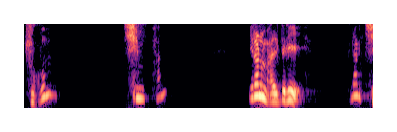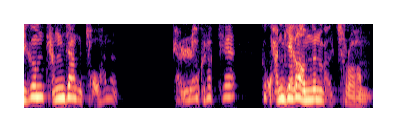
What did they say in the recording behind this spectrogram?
죽음, 심판 이런 말들이 그냥 지금 당장 저와는 별로 그렇게 그 관계가 없는 말처럼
